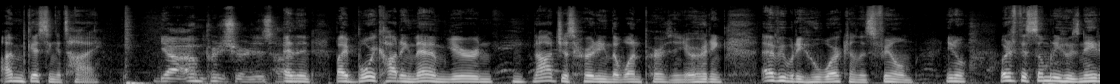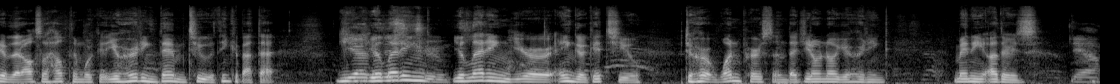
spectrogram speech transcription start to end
I'm guessing it's high. yeah, I'm pretty sure it is high. And then by boycotting them, you're n- not just hurting the one person, you're hurting everybody who worked on this film. You know, what if there's somebody who's native that also helped them work it? You're hurting them too. Think about that. Yeah, you're that is letting true. you're letting your anger get you to hurt one person that you don't know you're hurting many others. Yeah.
